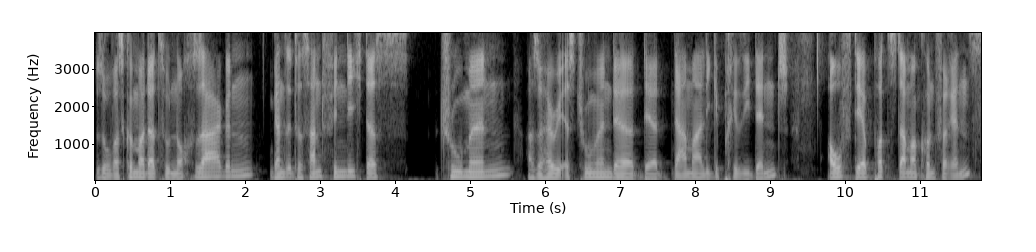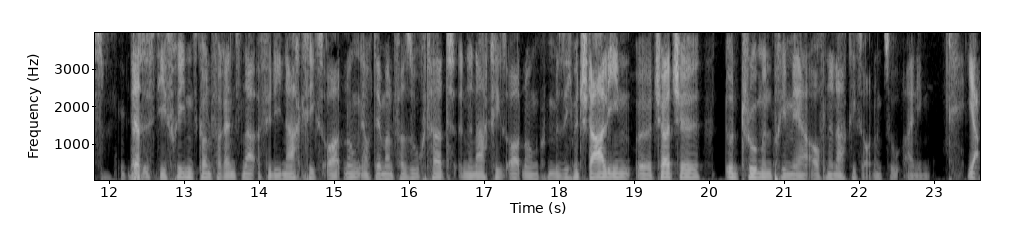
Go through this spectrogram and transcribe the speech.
so, was können wir dazu noch sagen? Ganz interessant finde ich, dass Truman, also Harry S. Truman, der, der damalige Präsident, auf der Potsdamer Konferenz. Das, das ist die Friedenskonferenz für die Nachkriegsordnung, auf der man versucht hat, eine Nachkriegsordnung sich mit Stalin, äh, Churchill und Truman primär auf eine Nachkriegsordnung zu einigen. Ja,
